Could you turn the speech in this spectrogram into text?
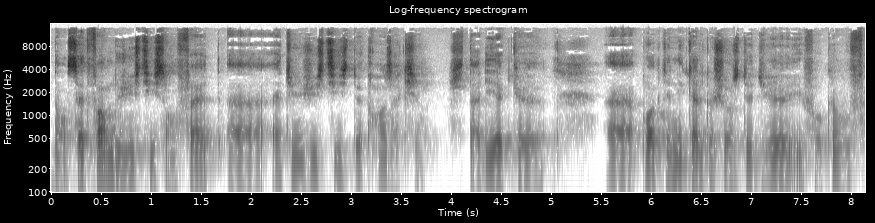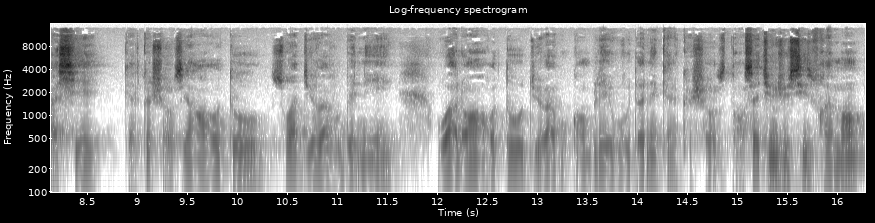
Donc cette forme de justice en fait euh, est une justice de transaction, c'est-à-dire que euh, pour obtenir quelque chose de Dieu, il faut que vous fassiez quelque chose et en retour, soit Dieu va vous bénir, ou alors en retour Dieu va vous combler ou vous donner quelque chose. Donc c'est une justice vraiment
